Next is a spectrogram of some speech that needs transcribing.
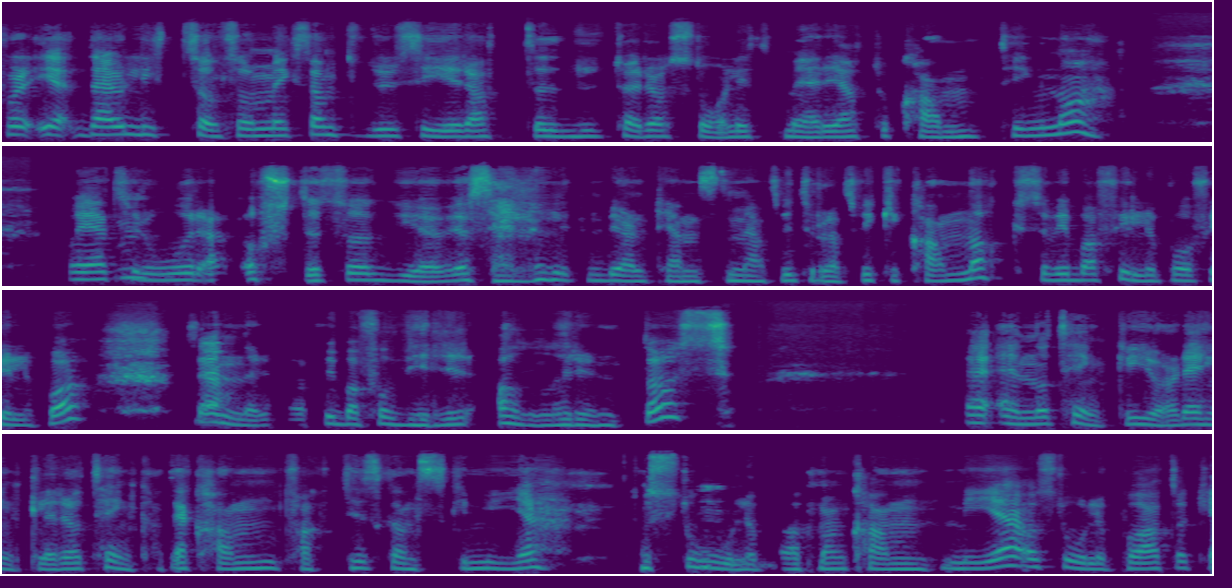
For det er jo litt sånn som ikke sant, du sier at du tør å stå litt mer i at du kan ting nå. Og jeg mm. tror at ofte så gjør vi oss selv en liten bjørntjeneste med at vi tror at vi ikke kan nok, så vi bare fyller på og fyller på. Så ender det med at vi bare forvirrer alle rundt oss. Eh, enn å tenke gjør det enklere å tenke at jeg kan faktisk ganske mye. Og stole mm. på at man kan mye, og stole på at ok,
